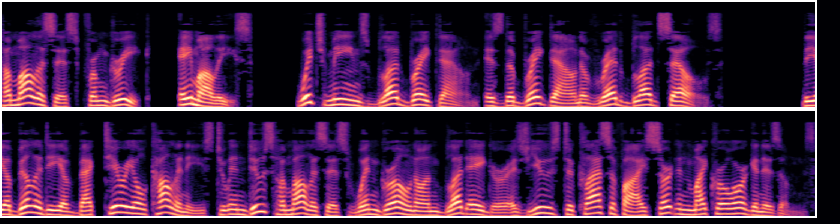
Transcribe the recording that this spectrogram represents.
Hemolysis from Greek, amylase, which means blood breakdown is the breakdown of red blood cells. The ability of bacterial colonies to induce hemolysis when grown on blood agar is used to classify certain microorganisms.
